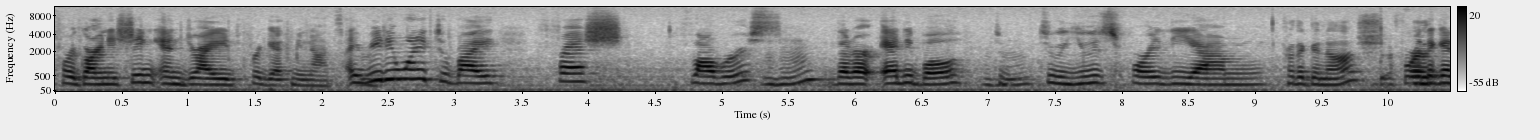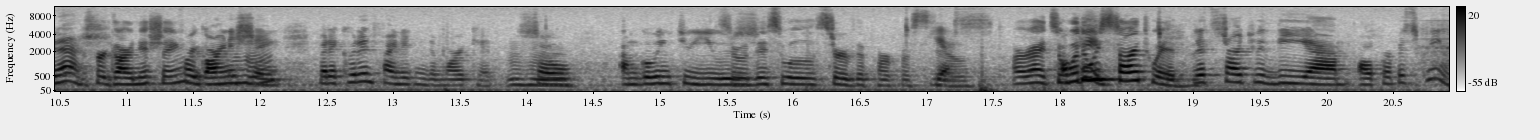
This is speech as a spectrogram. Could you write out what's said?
for garnishing and dried forget-me-nots. I really wanted to buy fresh flowers Mhm. that are edible to, to use for the um, For the ganache? For the ganache. For garnishing? for garnishing, but I couldn't find it in the market. So I'm going to use. So this will serve the purpose now. Yes. All right, so what do we start with? Let's start with the um, all-purpose cream,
